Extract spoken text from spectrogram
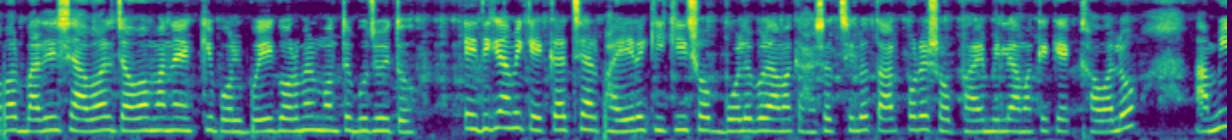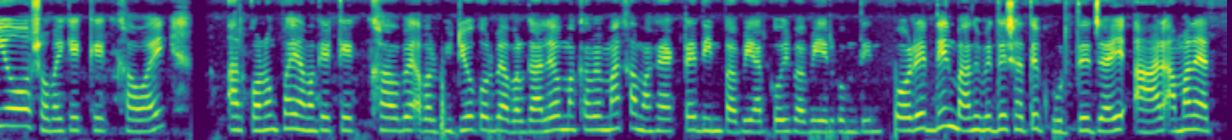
আবার বাড়ি এসে আবার যাওয়া মানে কি বলব? এই গরমের মধ্যে বুঝোই তো। এইদিকে আমি কেক কাটছি আর ভাইয়েরা কি কি সব বলে বলে আমাকে হাসাচ্ছিল। তারপরে সব ভাই মিলে আমাকে কেক খাওয়ালো। আমিও সবাইকে কেক খাওয়াই। আর কনক ভাই আমাকে কেক খাওয়াবে আবার ভিডিও করবে আবার গালেও মাখাবে মাখা মাখা একটাই দিন পাবি আর কই পাবি এরকম দিন। পরের দিন বান্ধবীদের সাথে ঘুরতে যাই আর আমার এত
